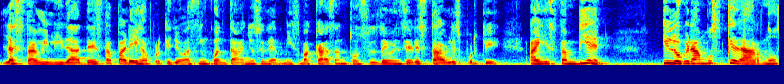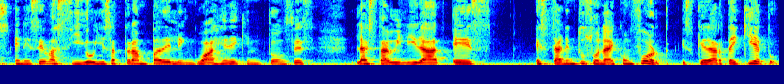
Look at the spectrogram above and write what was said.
la estabilidad de esta pareja porque llevan 50 años en la misma casa, entonces deben ser estables porque ahí están bien y logramos quedarnos en ese vacío y esa trampa del lenguaje de que entonces la estabilidad es estar en tu zona de confort, es quedarte quieto.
